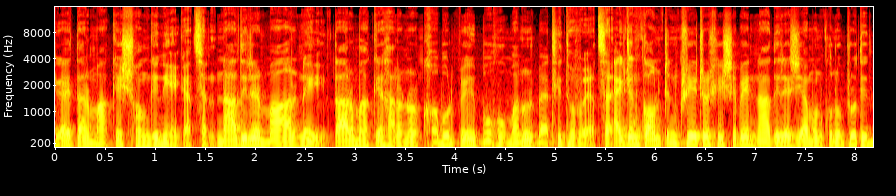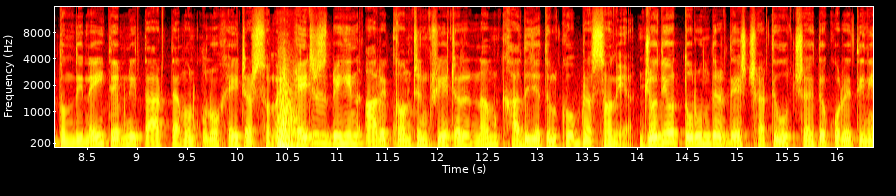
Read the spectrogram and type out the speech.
জায়গায় তার মাকে সঙ্গে নিয়ে গেছেন। নাদিরের মা আর নেই, তার মাকে হারানোর খবর পেয়ে বহু মানুষ ব্যথিত হয়েছে। একজন কন্টেন্ট ক্রিয়েটর হিসেবে নাদিরের যেমন কোনো প্রতিদ্বন্দ্বী নেই, তেমনি তার তেমন কোনো হেটার্সও নেই। হেটার্স বিহীন আরেক কন্টেন্ট ক্রিয়েটরের নাম খাদিজাতুল কোবরা সোনিয়া। যদিও তরুণদের দেশ ছাড়তে উৎসাহিত করে তিনি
